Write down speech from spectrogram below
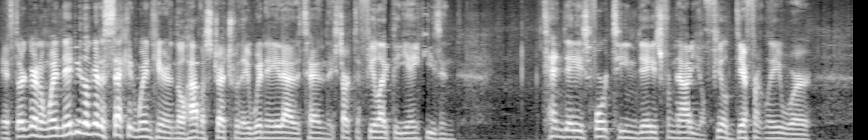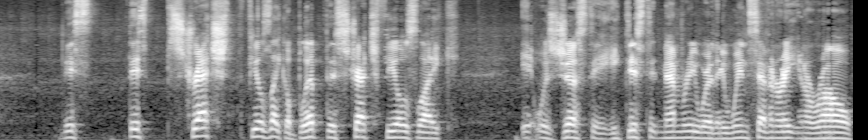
if they're going to win, maybe they'll get a second win here and they'll have a stretch where they win 8 out of 10. They start to feel like the Yankees and 10 days, 14 days from now, you'll feel differently where this this stretch feels like a blip. This stretch feels like it was just a, distant memory where they win seven or eight in a row.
